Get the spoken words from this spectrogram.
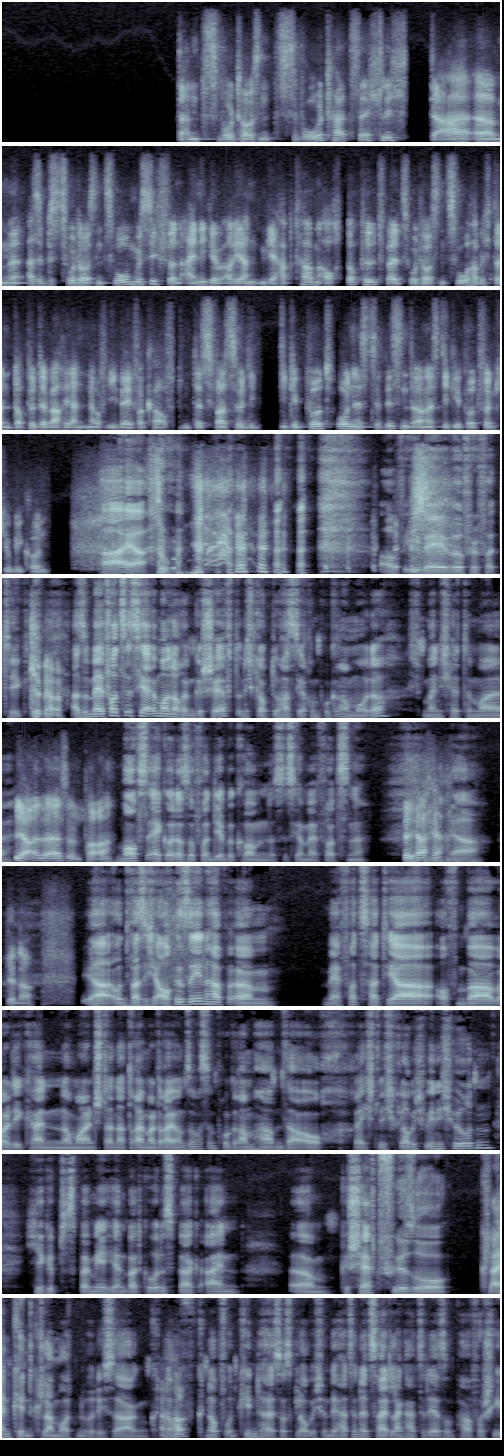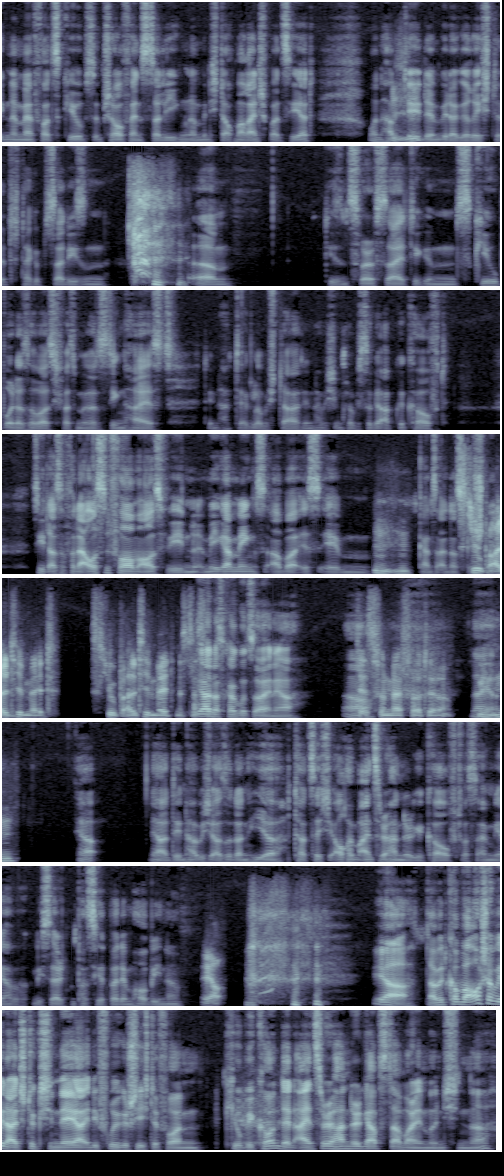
dann 2002 tatsächlich da, ähm, also bis 2002 muss ich schon einige Varianten gehabt haben, auch doppelt, weil 2002 habe ich dann doppelte Varianten auf Ebay verkauft. Und das war so die, die Geburt, ohne es zu wissen, damals die Geburt von Cubicon. Ah ja. So. auf Ebay Würfel vertickt. Genau. Also Melfords ist ja immer noch im Geschäft und ich glaube, du hast die auch im Programm, oder? Ich meine, ich hätte mal Ja, also ein paar. Morphs Egg oder so von dir bekommen. Das ist ja Melfords, ne? Ja, ja. Ja. Genau. Ja, und was ich auch gesehen habe, ähm, Melfords hat ja offenbar, weil die keinen normalen Standard 3x3 und sowas im Programm haben, da auch rechtlich, glaube ich, wenig Hürden. Hier gibt es bei mir hier in Bad Godesberg ein ähm, Geschäft für so Kleinkindklamotten, würde ich sagen. Knopf, Knopf und Kind heißt das, glaube ich. Und der hatte eine Zeit lang, hatte der so ein paar verschiedene Melfords Cubes im Schaufenster liegen. Dann bin ich da auch mal reinspaziert und habe Mhm. die dem wieder gerichtet. Da gibt's da diesen, ähm, diesen zwölfseitigen Cube oder sowas. Ich weiß nicht mehr, was das Ding heißt. Den hat der, glaube ich, da. Den habe ich ihm, glaube ich, sogar abgekauft. Sieht also von der Außenform aus wie ein Megaminx, aber ist eben Mhm. ganz anders Cube. Ultimate. Cube Ultimate müsste Ja, das kann gut sein, ja. Ah. Der ist von Meffert, ja. Naja. Mhm. Ja. Ja, den habe ich also dann hier tatsächlich auch im Einzelhandel gekauft, was einem ja wirklich selten passiert bei dem Hobby, ne? Ja. Ja, damit kommen wir auch schon wieder ein Stückchen näher in die Frühgeschichte von Cubicon, denn Einzelhandel gab es da mal in München, ne?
